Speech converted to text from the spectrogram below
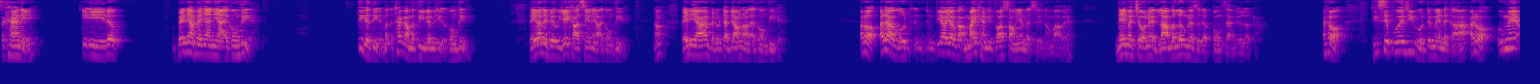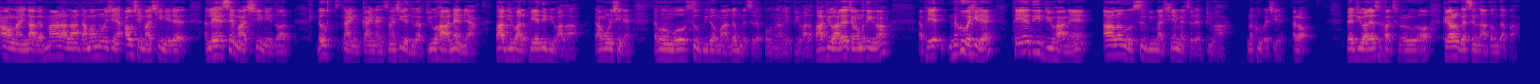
စခန်းနေအေအေတို့ဘယ်ညာဘယ်ညာနေရာအကုန်သိတယ်သိတယ်သိတယ်အထက်ကမသိပဲမရှိဘူးအကုန်သိတယ် ဘယ်ကနေဘယ်ကိုရိတ်ခါဆင်းနေတာအကုန်သိတယ်နော်ဘယ်နေရာကဘယ်လိုတက်ပြောင်းလာလဲအကုန်သိတယ်အဲ့တော့အဲ့ဒါကိုတယောက်ယောက်ကအမိုက်ခံပြီးသွားဆောင်ရမယ်ဆိုရင်တော့မှပဲနေမကြော်နဲ့လာမလုံနဲ့ဆိုတဲ့ပုံစံမျိုးလောက်တာအဲ့တော့ဒီစစ်ပွဲကြီးကိုတမင်တကာအဲ့တော့ဥမင်းအွန်လိုင်းကပဲမှားလာလားဒါမှမဟုတ်လို့ရှိရင်အောက်ခြေမှာရှိနေတဲ့အလဲအဆင့်မှာရှိနေတော့လုတ်တိုင်ကိုင်းတိုင်ဆန်းရှိတဲ့သူကဘျူဟာနဲ့များဘာဘျူဟာလဲဖျဲသီးဘျူဟာလားဒါမှမဟုတ်လို့ရှိရင်တပုံကိုစုပြီးတော့မှလုံမယ်ဆိုတဲ့ပုံစံမျိုးဘျူဟာလားဘာဘျူဟာလဲကျွန်တော်မသိဘူးနော်အ ဖေနှစ်ခုပဲရှိတယ်ဖျဲသီးဘျူဟာနဲ့အားလုံးကိုစုပြီးမှရှင်းမယ်ဆိုတဲ့ဘျူဟာနှစ်ခုပဲရှိတယ်အဲ့တော့ဘယ် view လဲဆိုတော့ကျွန်တော်တို့တော့ခင်ဗျားတို့ပဲစဉ်းစားသုံးသပ်ပါ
